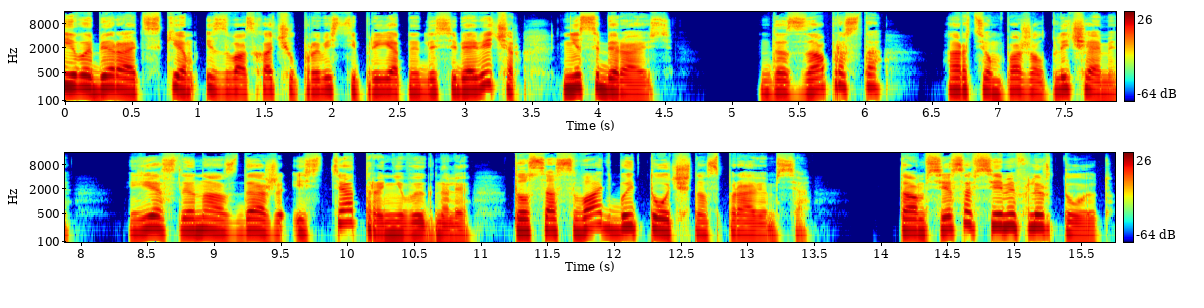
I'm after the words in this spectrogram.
и выбирать, с кем из вас хочу провести приятный для себя вечер, не собираюсь. Да запросто, Артём пожал плечами. Если нас даже из театра не выгнали, то со свадьбой точно справимся. Там все со всеми флиртуют.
